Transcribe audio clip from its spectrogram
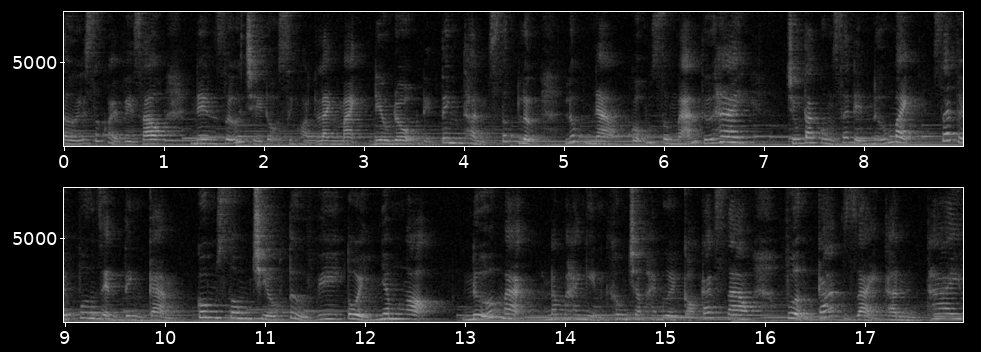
tới sức khỏe về sau nên giữ chế độ sinh hoạt lành mạnh, điều độ để tinh thần, sức lực lúc nào cũng sung mãn. Thứ hai, Chúng ta cùng xét đến nữ mệnh, xét về phương diện tình cảm, cung xung chiếu tử vi, tuổi nhâm ngọ, Nữ mạng năm 2020 có các sao. Phượng các giải thần, thai,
